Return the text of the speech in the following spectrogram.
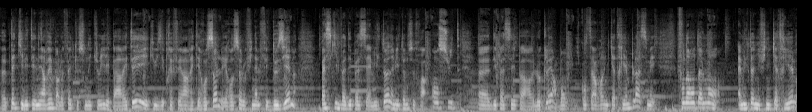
Peut-être qu'il était énervé par le fait que son écurie n'est pas arrêté et qu'ils aient préféré arrêter Russell. Et Russell, au final, fait deuxième parce qu'il va dépasser Hamilton. Hamilton se fera ensuite dépasser par Leclerc. Bon, il conservera une quatrième place, mais fondamentalement, Hamilton il finit quatrième.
